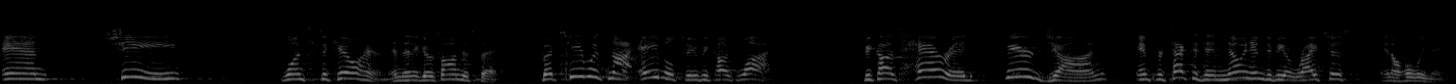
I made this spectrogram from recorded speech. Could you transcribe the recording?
and she wants to kill him. And then it goes on to say, but she was not able to because why? Because Herod feared John and protected him, knowing him to be a righteous and a holy man.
